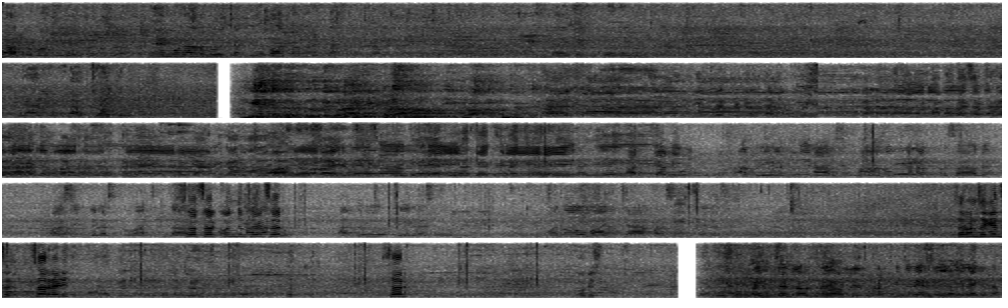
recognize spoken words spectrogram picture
కార్యక్రమానికి నేను కూడా అనుభవించాను ఇదే పాత్రనే ఉంటాను వినాయకుడితోనే వినాయకుడికి ఆ జ్యోతులు మీ అందరి తరపు నుండి కూడా ఆయనకి కూడా మనం ఈ ప్రోగ్రామ్ సక్సెస్ అద్యమి శ్రీలక్ష్మీ నరసింహ అనుగ్రహ ప్రసాద ఫలసిద్ధిరస్తు సార్ సార్ కొంచెం సైడ్ సార్ అభివృద్ధిరస్తు మనోవాంఛ ప్రసిద్ధిరస్తు. Sir one second sir sir ready sir okay sir పెన్షన్లో driver లేదు కూడా పింఛన్ వేసేది మీరే కదా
